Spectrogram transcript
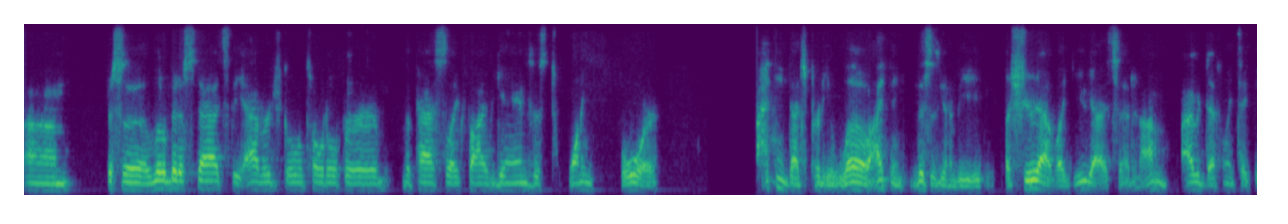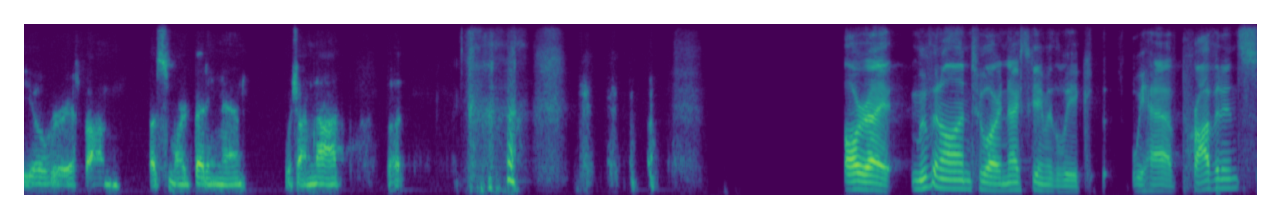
Um, just a little bit of stats. The average goal total for the past like five games is 24. I think that's pretty low. I think this is going to be a shootout, like you guys said, and I'm I would definitely take the over if I'm a smart betting man, which I'm not. But all right, moving on to our next game of the week, we have Providence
